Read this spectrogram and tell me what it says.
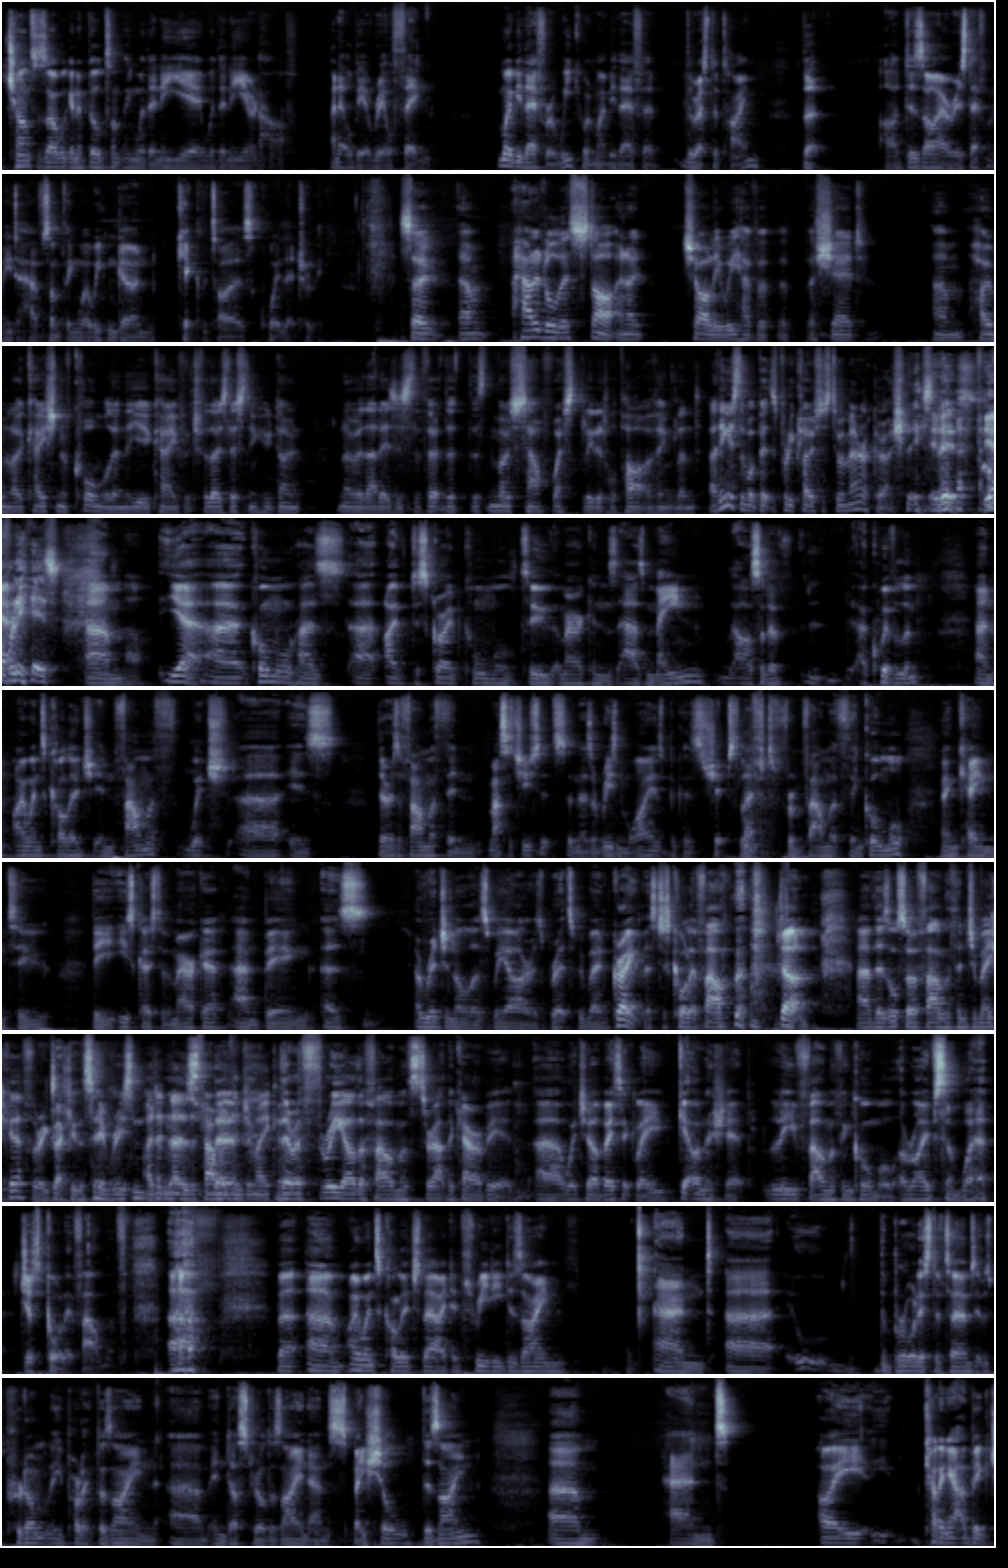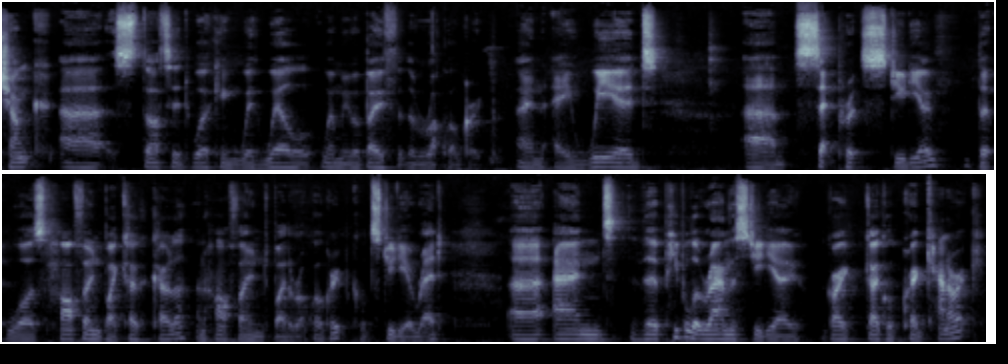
chances are we're going to build something within a year, within a year and a half, and it'll be a real thing. It might be there for a week or it might be there for the rest of time, but our desire is definitely to have something where we can go and kick the tires quite literally. So, um, how did all this start? I know, Charlie, we have a, a, a shared um, home location of Cornwall in the UK, which for those listening who don't know where that is. It's the, the, the most southwesterly little part of England. I think it's the bit that's pretty closest to America, actually. It, it is. Probably yeah. is. Um, oh. Yeah, uh, Cornwall has. Uh, I've described Cornwall to Americans as Maine, our sort of equivalent. And I went to college in Falmouth, which uh, is there is a Falmouth in Massachusetts, and there's a reason why is because ships left from Falmouth in Cornwall and came to the east coast of America and being as original as we are as Brits, we went, great, let's just call it Falmouth. Done. Uh, there's also a Falmouth in Jamaica for exactly the same reason. I didn't know there's a Falmouth there, in Jamaica. There are three other Falmouths throughout the Caribbean, uh, which are basically get on a ship, leave Falmouth in Cornwall, arrive somewhere, just call it Falmouth. Uh, But um, I went to college there. I did 3D design, and uh, the broadest of terms, it was predominantly product design, um, industrial design, and spatial design. Um, and I, cutting out a big chunk, uh, started working with Will when we were both at the Rockwell Group and a weird um, separate studio that was half owned by Coca Cola and half owned by the Rockwell Group called Studio Red. Uh, and the people that ran the studio, guy, guy called Craig Kanarick,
